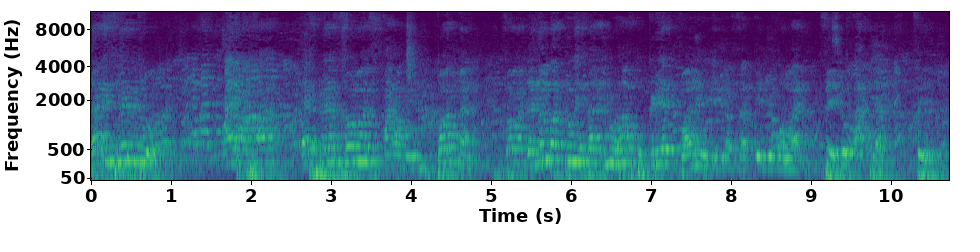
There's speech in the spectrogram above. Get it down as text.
That is very true. I have had experienced so much. I have taught men. So the number two is that you have to create value in yourself, in your own life. See, look at them. See,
